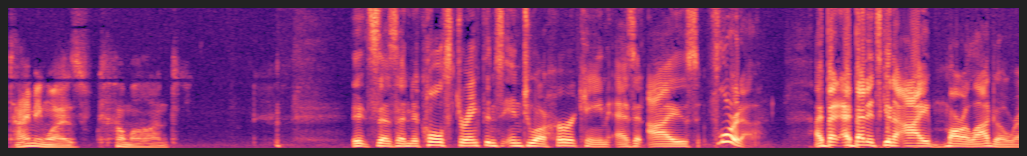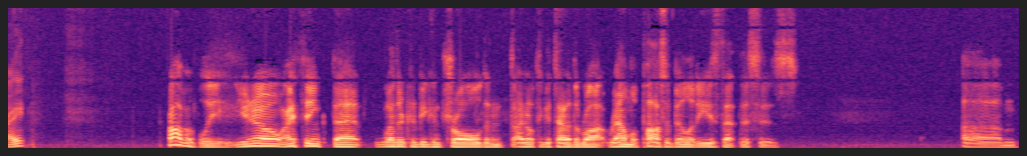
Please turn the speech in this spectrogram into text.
timing wise. Come on. It says uh, Nicole strengthens into a hurricane as it eyes Florida. I bet, I bet it's going to eye Mar-a-Lago, right? Probably. You know, I think that weather could be controlled, and I don't think it's out of the realm of possibilities that this is um,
